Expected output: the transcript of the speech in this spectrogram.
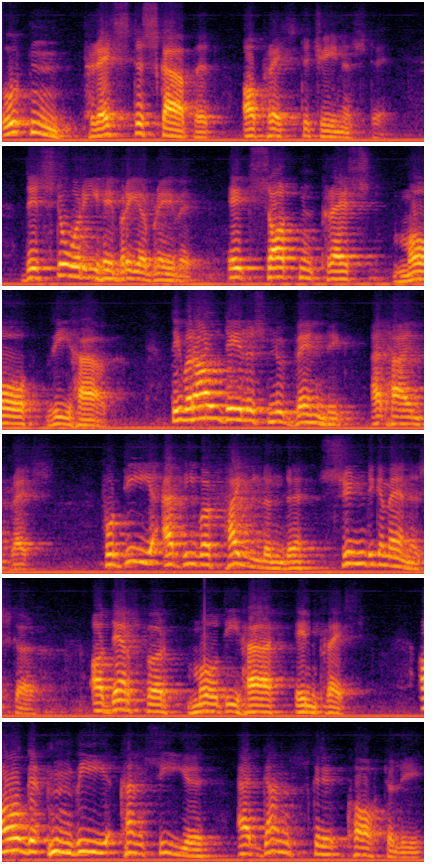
uten presteskapet og prestetjeneste. Det står i Hebreerbrevet et sånt prest må vi ha. Det var aldeles nødvendig å ha en prest, fordi at de var feilende, syndige mennesker og derfor må de ha en prest. Og vi kan si at ganske kortelig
